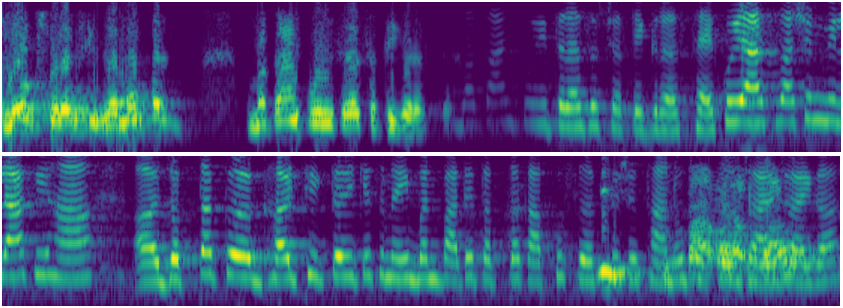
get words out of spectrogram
लोग सुरक्षित हैं पर मकान पूरी तरह क्षतिग्रस्त है। मकान पूरी तरह से क्षतिग्रस्त है। कोई आश्वासन मिला कि हाँ जब तक घर ठीक तरीके से नहीं बन पाते तब तक आपको सुरक्षित स्थानों पर पहुँचाया जाएगा?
